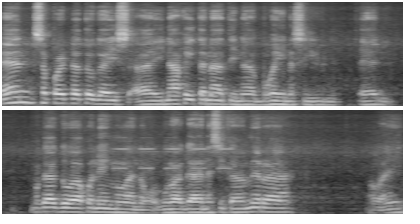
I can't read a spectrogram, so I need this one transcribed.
And sa part na to guys, ay nakita natin na buhay na si unit. And magagawa ko na yung mga ano ko. Gumagana si camera. Okay.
